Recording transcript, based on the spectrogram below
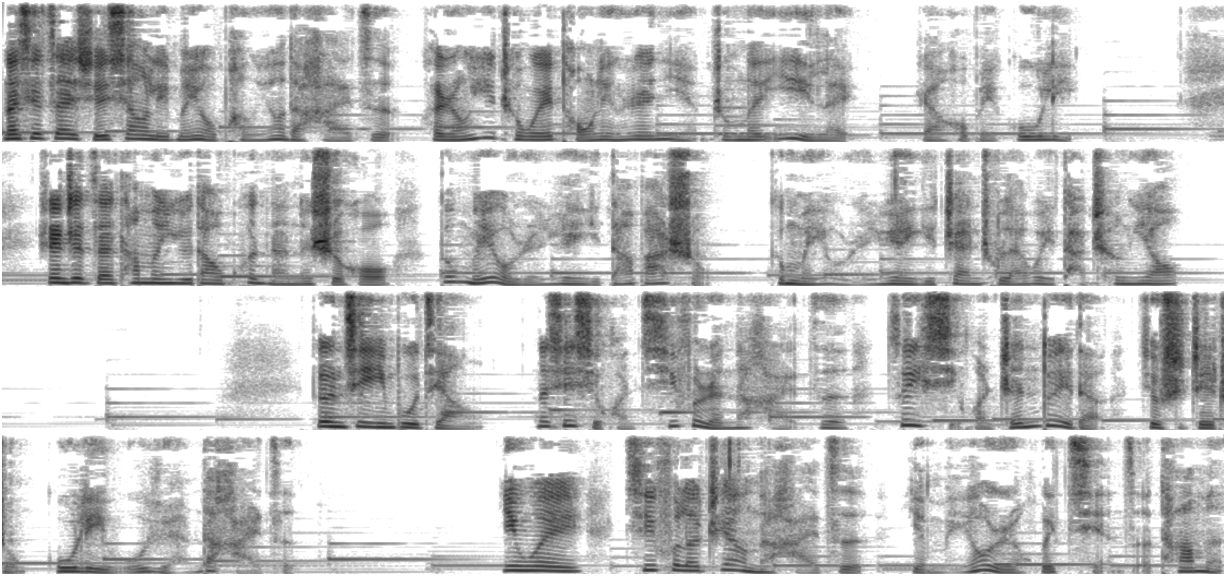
那些在学校里没有朋友的孩子，很容易成为同龄人眼中的异类，然后被孤立，甚至在他们遇到困难的时候，都没有人愿意搭把手，更没有人愿意站出来为他撑腰。更进一步讲，那些喜欢欺负人的孩子，最喜欢针对的就是这种孤立无援的孩子。因为欺负了这样的孩子，也没有人会谴责他们。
